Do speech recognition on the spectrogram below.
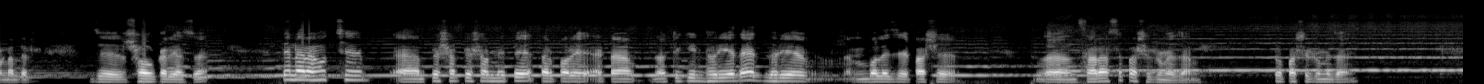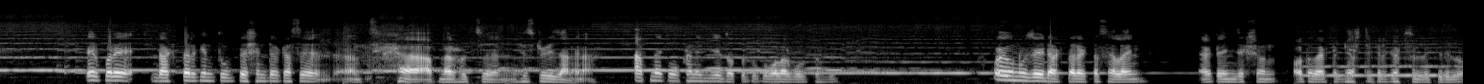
ওনাদের যে সহকারী আছে। তেনারা হচ্ছে প্রেশার টেশার মেপে তারপরে একটা টিকিট ধরিয়ে দেয়, ধরিয়ে বলে যে পাশে স্যার আছে, পাশের রুমে যান। তো পাশের রুমে যায় এরপরে ডাক্তার কিন্তু পেশেন্টের কাছে আপনার হচ্ছে হিস্টোরি জানে না। আপনাকে ওখানে গিয়ে যতটুকু বলার বলতে হবে। ওই অনুযায়ী ডাক্তার একটা স্যালাইন একটা ইঞ্জেকশন অথবা একটা গ্যাস্ট্রিকের ক্যাপসুল লিখে দিল।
